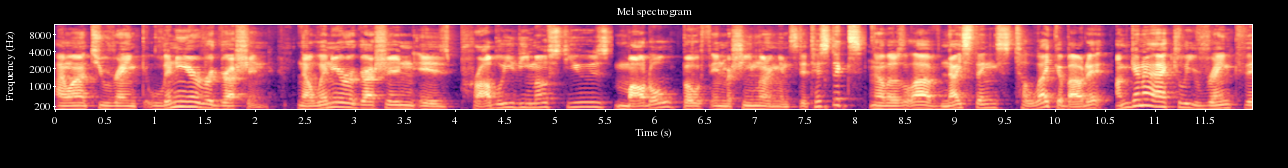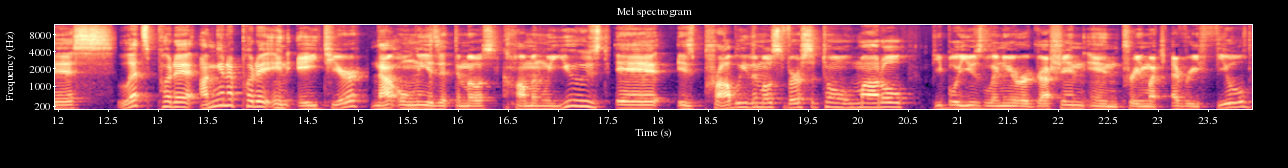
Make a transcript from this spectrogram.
I want to rank linear regression. Now, linear regression is probably the most used model, both in machine learning and statistics. Now, there's a lot of nice things to like about it. I'm gonna actually rank this, let's put it, I'm gonna put it in A tier. Not only is it the most commonly used, it is probably the most versatile model, People use linear regression in pretty much every field.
